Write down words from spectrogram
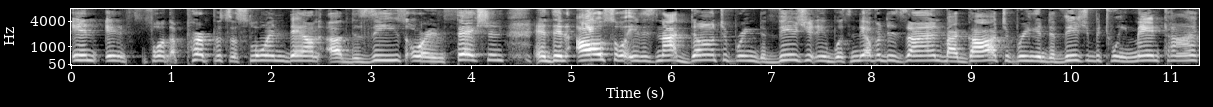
in, in for the purpose of slowing down a disease or infection. And then also it is not done to bring division. It was never designed by God to bring in division between mankind,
